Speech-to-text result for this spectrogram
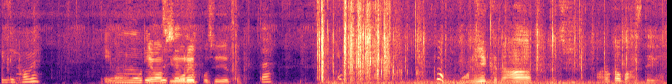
দিলে হবে এবং মুড়ে পচে যেত তা? অনেক রাত বারোটা বাজতে গেল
